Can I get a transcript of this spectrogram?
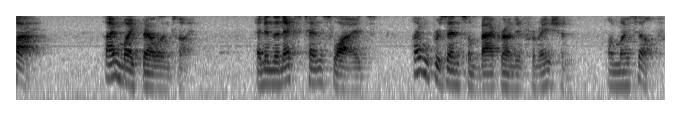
Hi, I'm Mike Ballantine, and in the next 10 slides, I will present some background information on myself.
